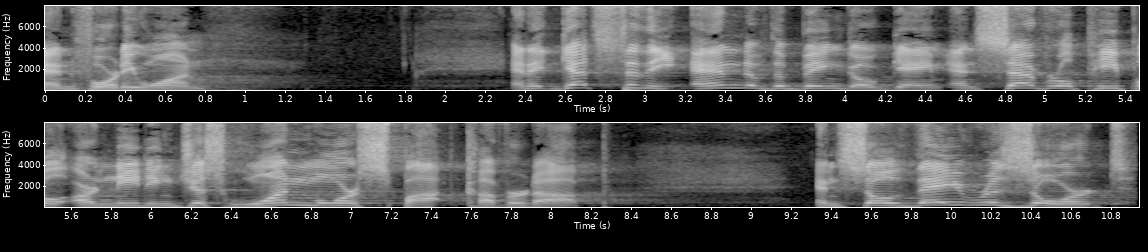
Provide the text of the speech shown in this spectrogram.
N41. And it gets to the end of the bingo game, and several people are needing just one more spot covered up. And so they resort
